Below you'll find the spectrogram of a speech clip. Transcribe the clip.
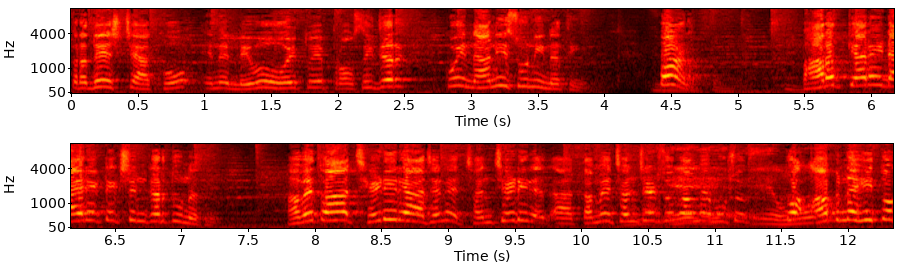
પ્રદેશ છે આખો, એને લેવો હોય તો એ પ્રોસિજર કોઈ નાની સૂની નથી. પણ ભારત ક્યારેય ડાયરેક્ટ એક્શન કરતું નથી. હવે તો આ છેડી રહ્યા છે ને છંછેડી તમે છંછેડશો તો અમે મૂકશો. તો અબ નહીં તો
